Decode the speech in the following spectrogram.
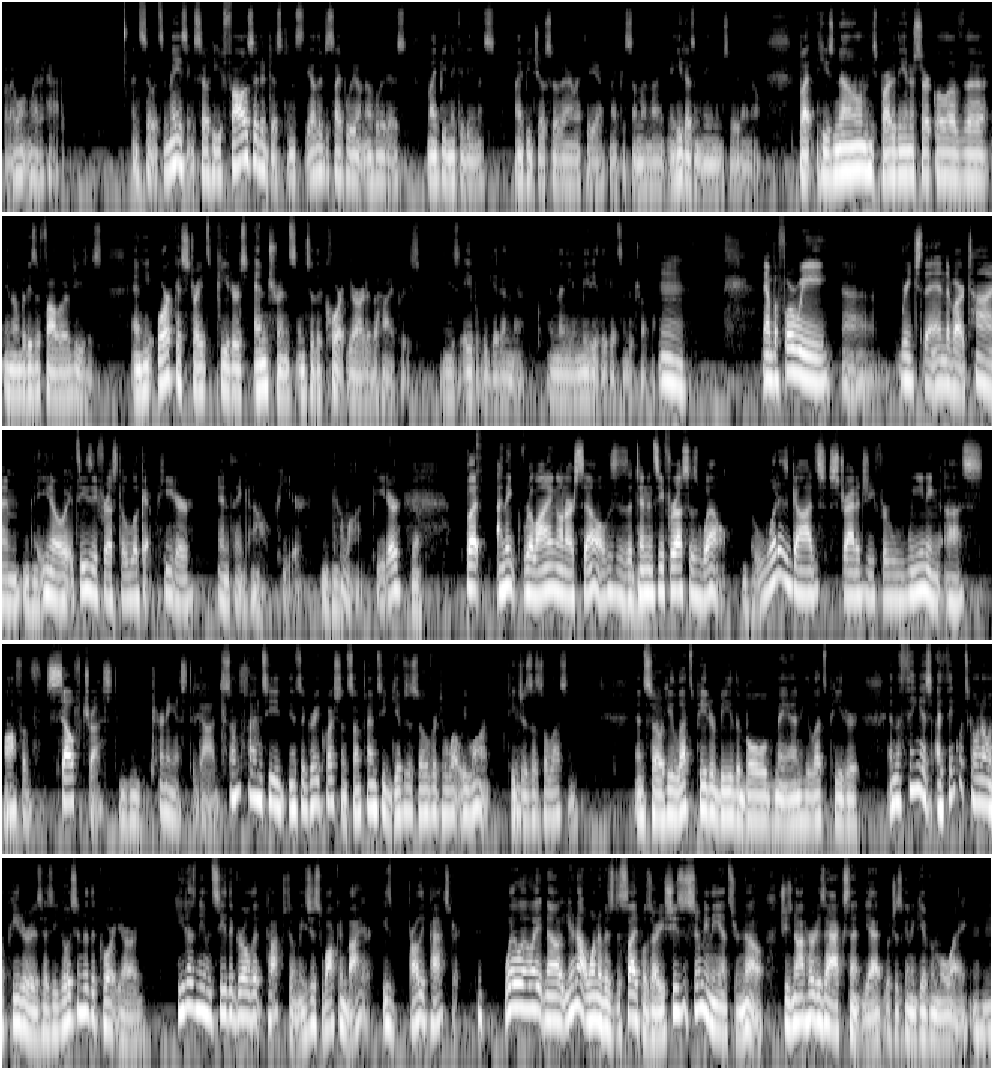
but I won't let it happen. And so it's amazing. So he follows at a distance. The other disciple, we don't know who it is. Might be Nicodemus, might be Joseph of Arimathea, might be someone he doesn't name him, so we don't know. But he's known, he's part of the inner circle of the, you know, but he's a follower of Jesus. And he orchestrates Peter's entrance into the courtyard of the high priest. And he's able to get in there. And then he immediately gets into trouble. Mm. Now, before we uh, reach the end of our time, mm-hmm. you know, it's easy for us to look at Peter and think, oh, Peter, mm-hmm. come on, Peter. Yeah. But I think relying on ourselves is a tendency for us as well. What is God's strategy for weaning us off of self trust, mm-hmm. turning us to God? Sometimes he, it's a great question. Sometimes he gives us over to what we want, teaches mm. us a lesson. And so he lets Peter be the bold man. He lets Peter. And the thing is, I think what's going on with Peter is as he goes into the courtyard, he doesn't even see the girl that talks to him. He's just walking by her. He's probably past her. Wait, wait, wait. Now, you're not one of his disciples, are you? She's assuming the answer no. She's not heard his accent yet, which is going to give him away. Mm-hmm.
